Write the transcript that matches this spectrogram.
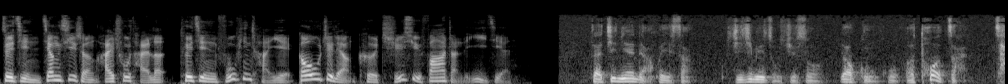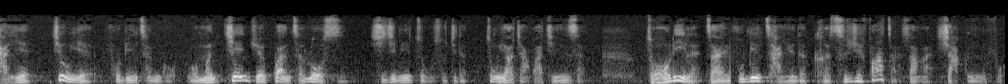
最近，江西省还出台了推进扶贫产业高质量可持续发展的意见。在今年两会上，习近平主席说要巩固和拓展产业就业扶贫成果，我们坚决贯彻落实习近平总书记的重要讲话精神，着力呢在扶贫产业的可持续发展上啊下功夫。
